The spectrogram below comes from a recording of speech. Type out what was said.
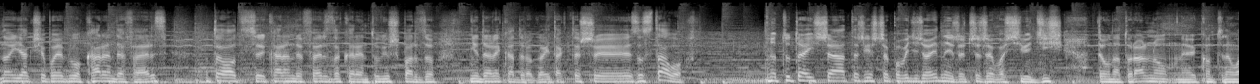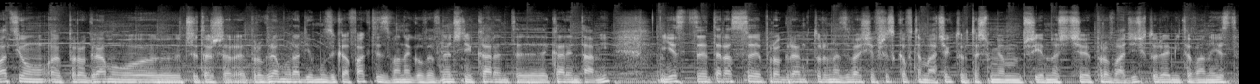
no i jak się pojawiło Current Affairs, no to od Current Affairs do Currentów już bardzo niedaleka droga i tak też e, zostało. No tutaj trzeba też jeszcze powiedzieć o jednej rzeczy, że właściwie dziś tą naturalną e, kontynuacją e, programu, e, czy też programu Radio Muzyka Fakty, zwanego wewnętrznie Current, Currentami, jest teraz program, który nazywa się Wszystko w temacie, który też miałem przyjemność prowadzić, który emitowany jest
